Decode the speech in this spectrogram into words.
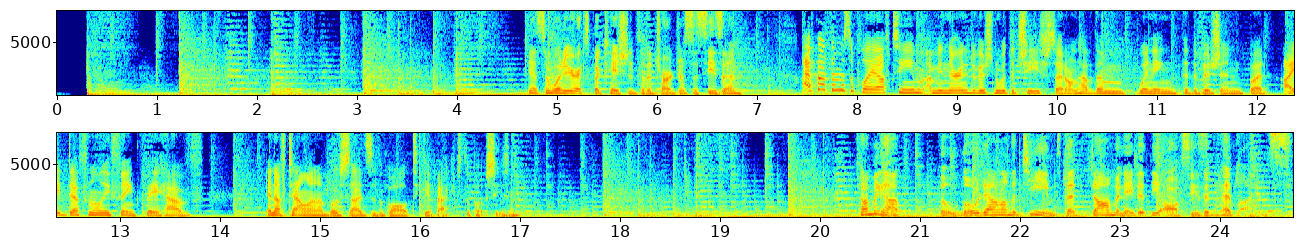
Yeah. So, what are your expectations for the Chargers this season? I've got them as a playoff team. I mean, they're in a division with the Chiefs. So I don't have them winning the division, but I definitely think they have enough talent on both sides of the ball to get back to the postseason. Coming up, the lowdown on the teams that dominated the offseason headlines.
